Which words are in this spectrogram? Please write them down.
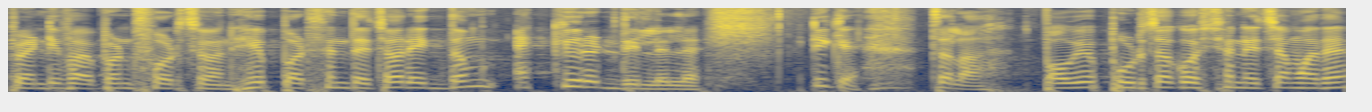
twenty five point four seven हे पर्सेंट त्याच्यावर एकदम ॲक्युरेट दिलेलं आहे. ठीक आहे चला पाहूया पुढचा क्वेश्चन याच्यामध्ये.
